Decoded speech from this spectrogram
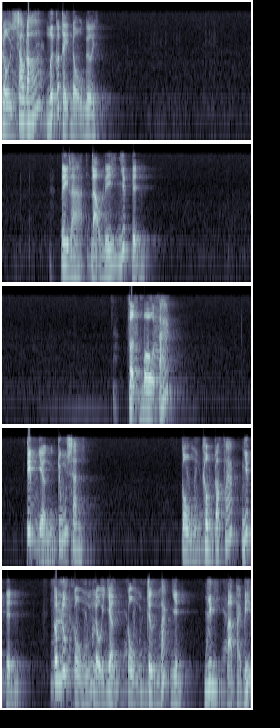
rồi sau đó mới có thể độ người. Đây là đạo lý nhất định. Phật Bồ Tát tiếp nhận chúng sanh cũng không có pháp nhất định. Có lúc cũng nổi giận, cũng trừng mắt nhìn. Nhưng bạn phải biết,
